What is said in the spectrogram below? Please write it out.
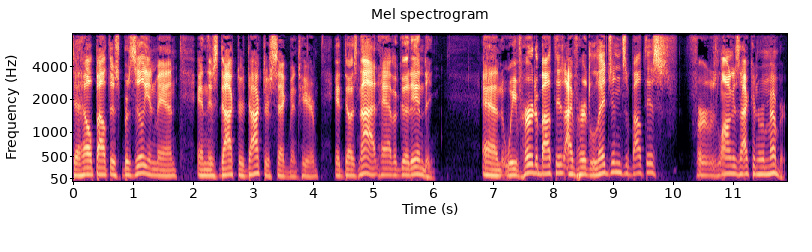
to help out this Brazilian man in this doctor doctor segment here. It does not have a good ending. And we've heard about this. I've heard legends about this for as long as I can remember.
